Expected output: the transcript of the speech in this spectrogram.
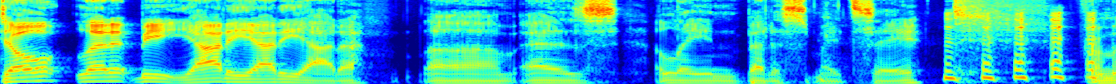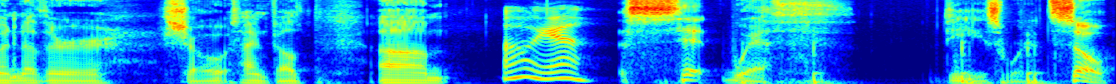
Don't let it be yada yada yada, um, as Elaine Benes might say from another show, Seinfeld. Um, Oh, yeah. sit with these words. So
